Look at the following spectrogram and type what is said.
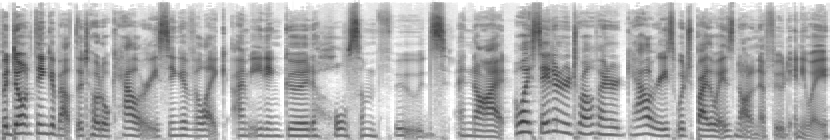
But don't think about the total calories. Think of like I'm eating good, wholesome foods and not, oh, I stayed under 1,200 calories, which by the way is not enough food anyway,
